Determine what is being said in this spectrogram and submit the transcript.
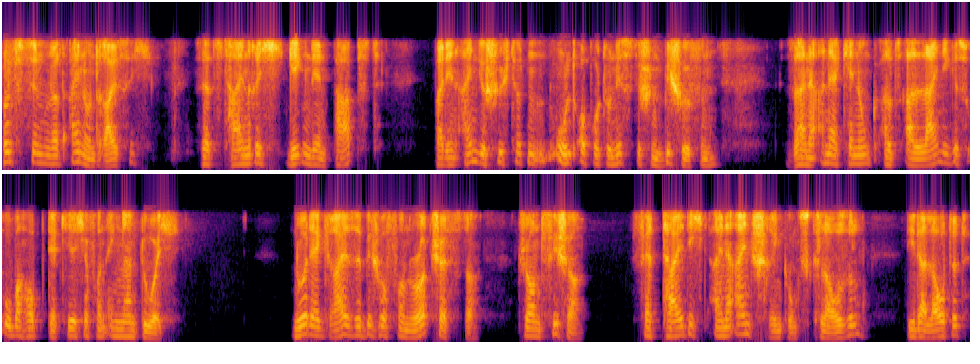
1531 setzt Heinrich gegen den Papst bei den eingeschüchterten und opportunistischen Bischöfen seine Anerkennung als alleiniges Oberhaupt der Kirche von England durch. Nur der greise Bischof von Rochester, John Fisher, verteidigt eine Einschränkungsklausel, die da lautet,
